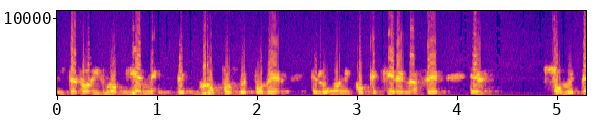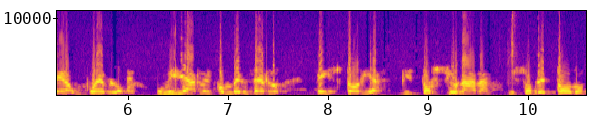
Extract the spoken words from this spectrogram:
el terrorismo viene de grupos de poder que lo único que quieren hacer es someter a un pueblo, humillarlo y convencerlo de historias distorsionadas y sobre todo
